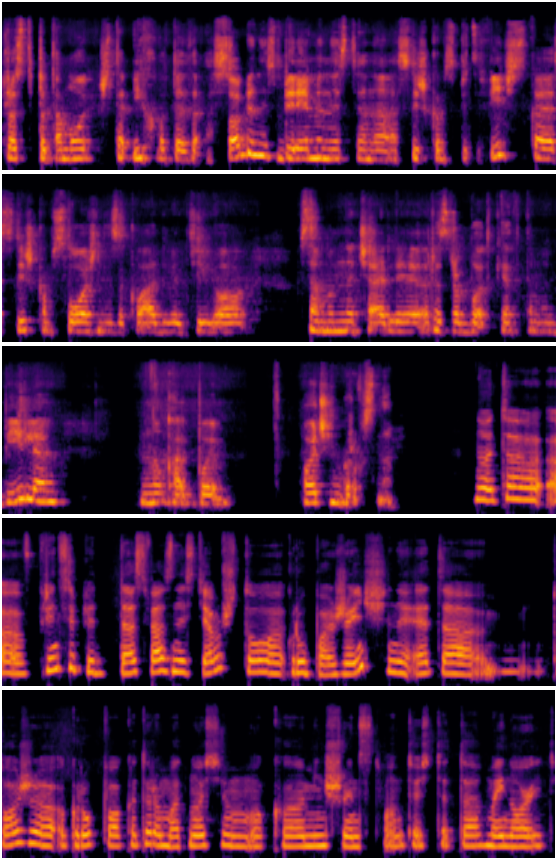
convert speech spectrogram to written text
просто потому что их вот эта особенность беременности, она слишком специфическая, слишком сложно закладывать ее в самом начале разработки автомобиля. Ну, как бы очень грустно. Ну, это, э, в принципе, да, связано с тем, что группа женщины — это тоже группа, которую мы относим к меньшинствам, то есть это minority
